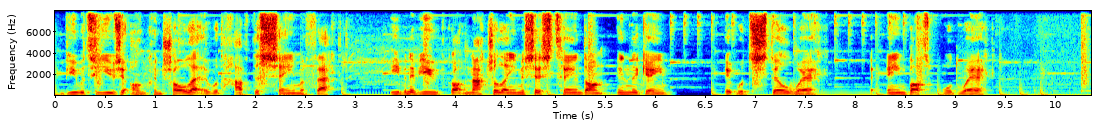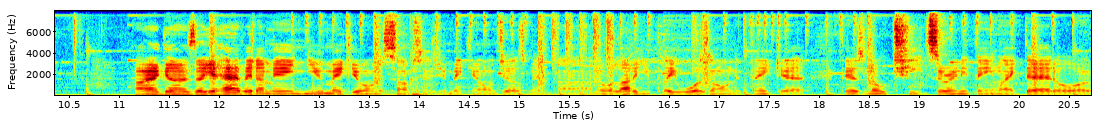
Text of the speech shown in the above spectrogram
if you were to use it on controller, it would have the same effect. Even if you've got natural aim assist turned on in the game, it would still work. The aimbot would work. Alright guys, there you have it. I mean, you make your own assumptions, you make your own judgment. Uh, I know a lot of you play Warzone and think uh, there's no cheats or anything like that or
